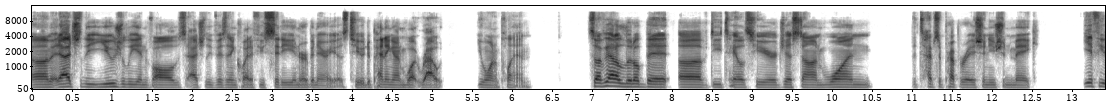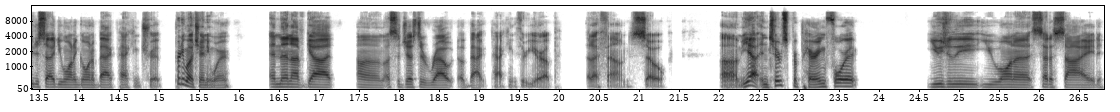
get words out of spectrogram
Um, it actually usually involves actually visiting quite a few city and urban areas too, depending on what route you want to plan. So I've got a little bit of details here just on one, the types of preparation you should make if you decide you want to go on a backpacking trip, pretty much anywhere. And then I've got um, a suggested route of backpacking through Europe that I found. So, um, yeah, in terms of preparing for it, usually you want to set aside.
